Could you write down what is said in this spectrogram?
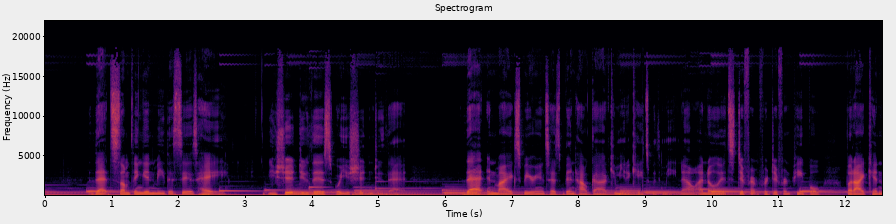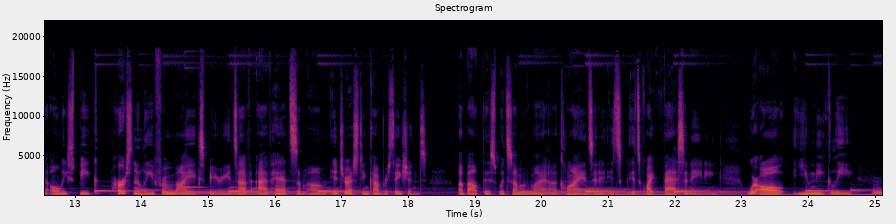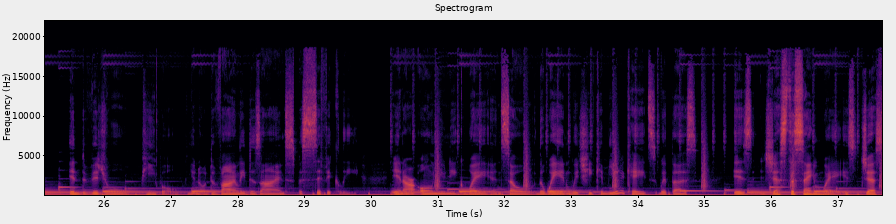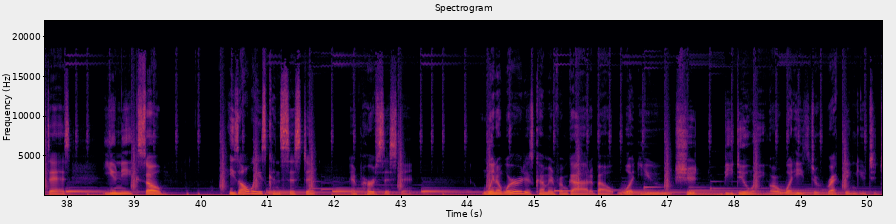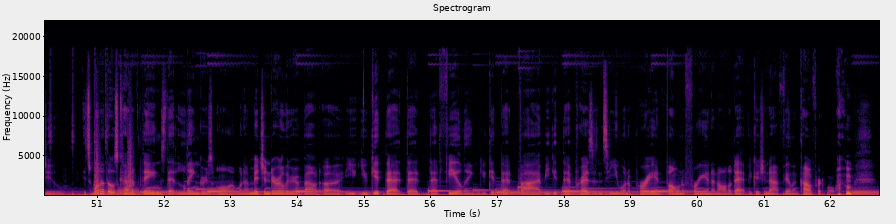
That's something in me that says, hey, you should do this or you shouldn't do that. That, in my experience, has been how God communicates with me. Now, I know it's different for different people, but I can only speak personally from my experience. I've, I've had some um, interesting conversations about this with some of my uh, clients, and it's, it's quite fascinating we're all uniquely individual people, you know, divinely designed specifically in our own unique way. And so the way in which he communicates with us is just the same way, it's just as unique. So he's always consistent and persistent. When a word is coming from God about what you should be doing or what he's directing you to do, it's one of those kind of things that lingers on. When I mentioned earlier about uh, you, you get that that that feeling, you get that vibe, you get that presence, and you want to pray and phone a friend and all of that because you're not feeling comfortable.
